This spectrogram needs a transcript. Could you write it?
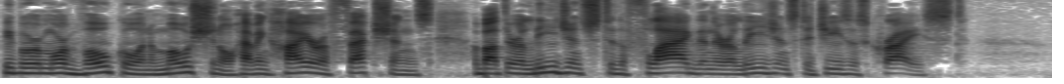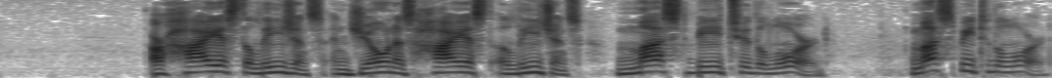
People who are more vocal and emotional, having higher affections about their allegiance to the flag than their allegiance to Jesus Christ. Our highest allegiance and Jonah's highest allegiance must be to the Lord. Must be to the Lord.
